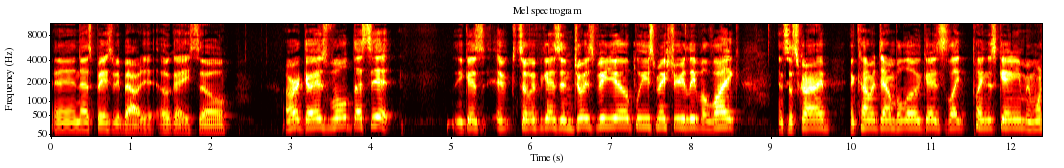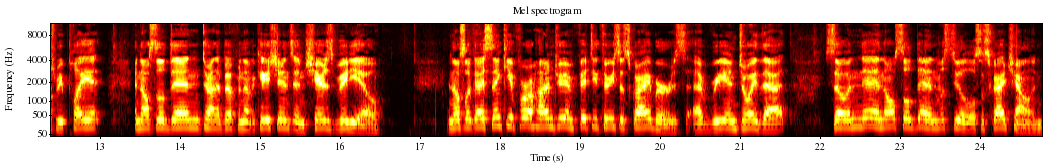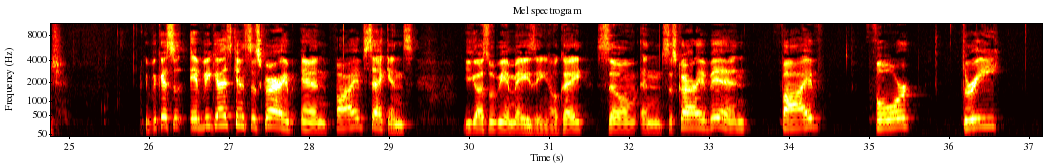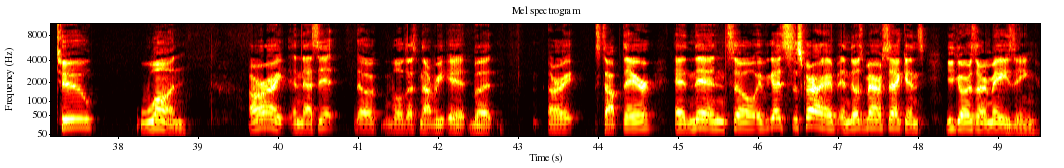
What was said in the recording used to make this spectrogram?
And that's basically about it. Okay, so, alright guys, well, that's it. You guys, if, so if you guys enjoyed this video, please make sure you leave a like and subscribe and comment down below you guys like playing this game and watch me play it. And also then turn on the bell for notifications and share this video. And also guys, thank you for 153 subscribers. I really enjoyed that. So and then also then let's do a little subscribe challenge. If you guys if you guys can subscribe in 5 seconds, you guys will be amazing, okay? So and subscribe in five, four, three, two, one. Alright, and that's it. Uh, well, that's not really it, but alright, stop there. And then, so if you guys subscribe in those matter of seconds, you guys are amazing.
